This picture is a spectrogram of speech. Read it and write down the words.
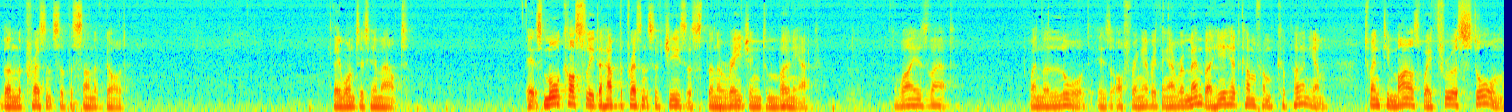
than the presence of the Son of God. They wanted him out. It's more costly to have the presence of Jesus than a raging demoniac. Why is that? When the Lord is offering everything. And remember, he had come from Capernaum, 20 miles away, through a storm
